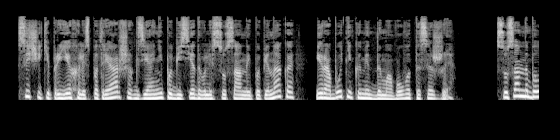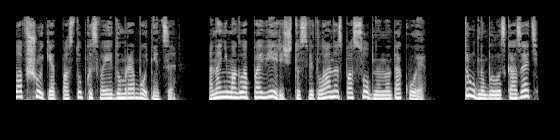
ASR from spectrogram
Сыщики приехали с Патриарших, где они побеседовали с Сусанной Попинако и работниками домового ТСЖ. Сусанна была в шоке от поступка своей домработницы. Она не могла поверить, что Светлана способна на такое. Трудно было сказать,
